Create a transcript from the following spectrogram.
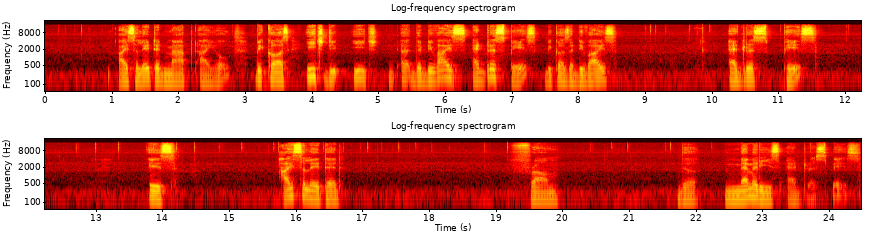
isolated mapped IO because each each uh, the device address space because the device address space is isolated from the memory's address space.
